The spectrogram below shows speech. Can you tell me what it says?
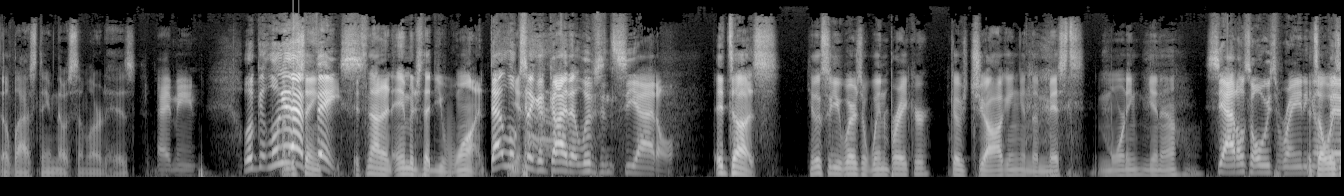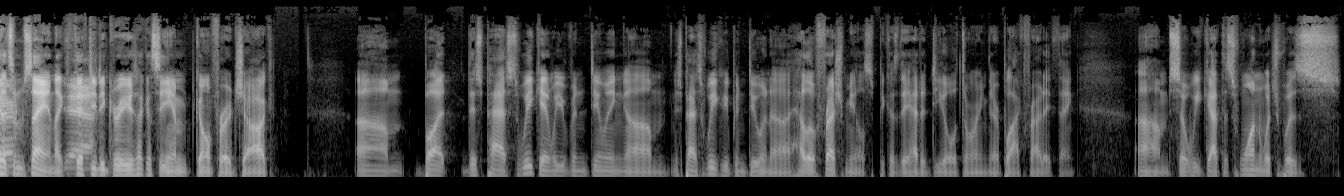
a last name that was similar to his. I mean, look at look I'm at that saying, face. It's not an image that you want. that you looks know? like a guy that lives in Seattle. It does. He looks like he wears a windbreaker, goes jogging in the mist morning. You know, Seattle's always raining. it's up always there. that's what I'm saying. Like Yeah. 50 degrees. I could see him going for a jog. Um, but this past weekend we've been doing. Um, this past week we've been doing uh, Hello Fresh meals because they had a deal during their Black Friday thing. Um, so we got this one which was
